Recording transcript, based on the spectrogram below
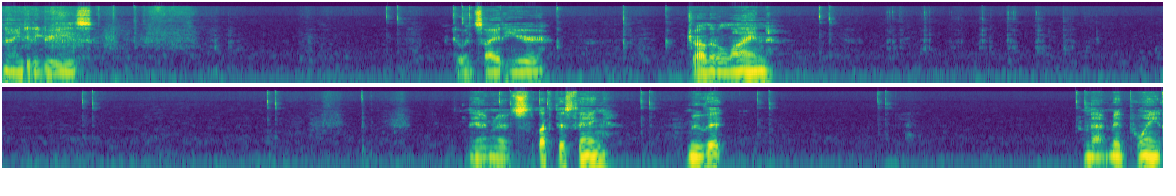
Ninety degrees. Go inside here, draw a little line. Then I'm going to select this thing, move it from that midpoint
